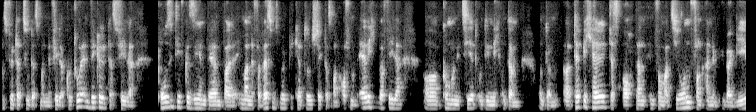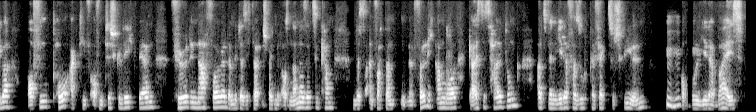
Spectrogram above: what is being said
Das führt dazu, dass man eine Fehlerkultur entwickelt, dass Fehler positiv gesehen werden, weil da immer eine Verbesserungsmöglichkeit drinsteckt, dass man offen und ehrlich über Fehler äh, kommuniziert und die nicht unterm unterm äh, Teppich hält, dass auch dann Informationen von einem Übergeber offen, proaktiv auf den Tisch gelegt werden für den Nachfolger, damit er sich da entsprechend mit auseinandersetzen kann. Und das ist einfach dann eine völlig andere Geisteshaltung, als wenn jeder versucht, perfekt zu spielen, mhm. obwohl jeder weiß,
